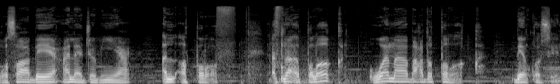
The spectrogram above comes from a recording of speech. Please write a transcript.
وصعبة على جميع الأطراف. أثناء الطلاق وما بعد الطلاق. بين قوسين.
